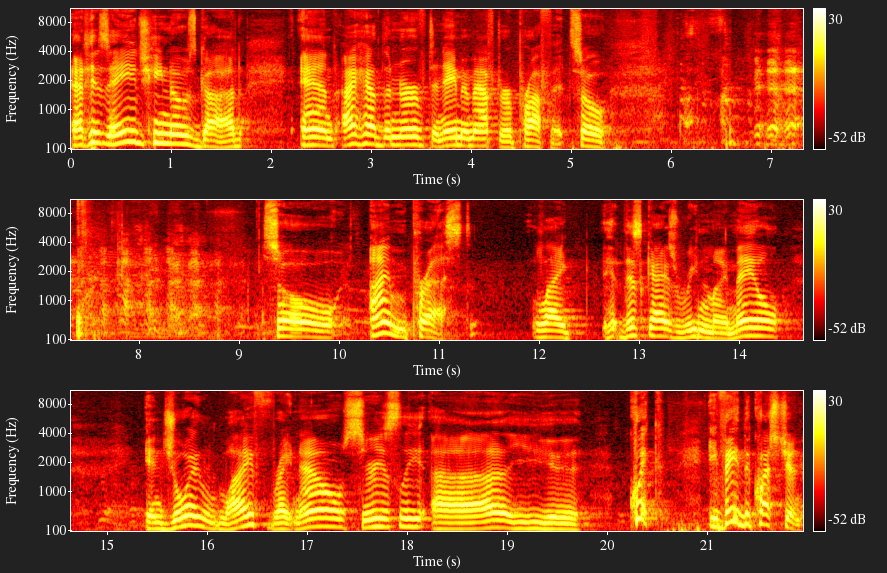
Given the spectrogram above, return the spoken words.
At his age, he knows God, and I had the nerve to name him after a prophet. So, so I'm impressed. Like, this guy's reading my mail. Enjoy life right now, seriously. Uh, yeah. Quick, evade the question.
